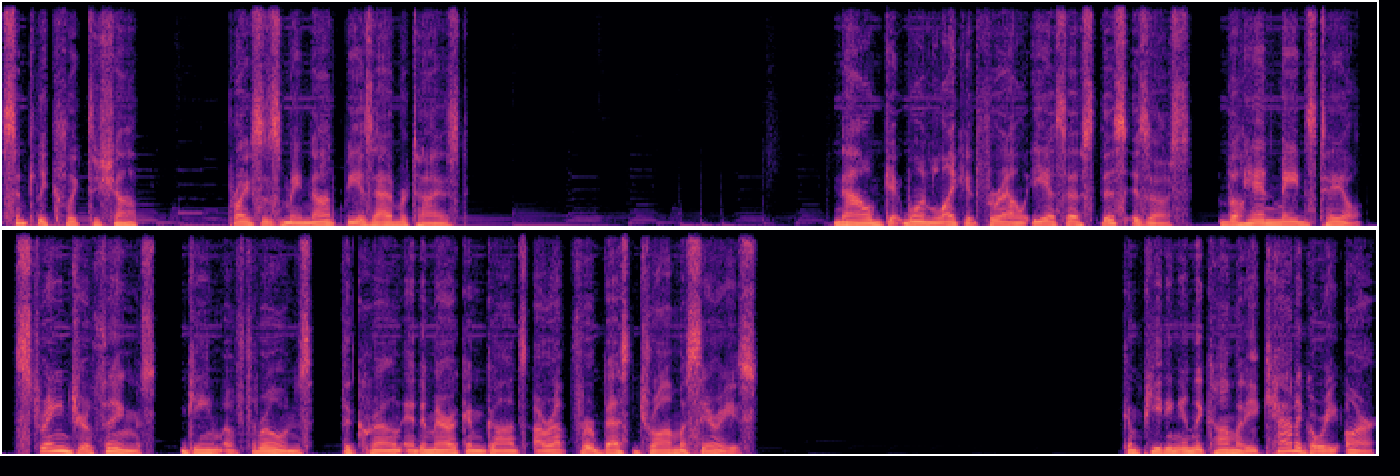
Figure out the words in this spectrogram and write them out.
Simply click to shop. Prices may not be as advertised. Now get one like it for LESS This Is Us, The Handmaid's Tale, Stranger Things, Game of Thrones, The Crown and American Gods are up for Best Drama Series. Competing in the comedy category are,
